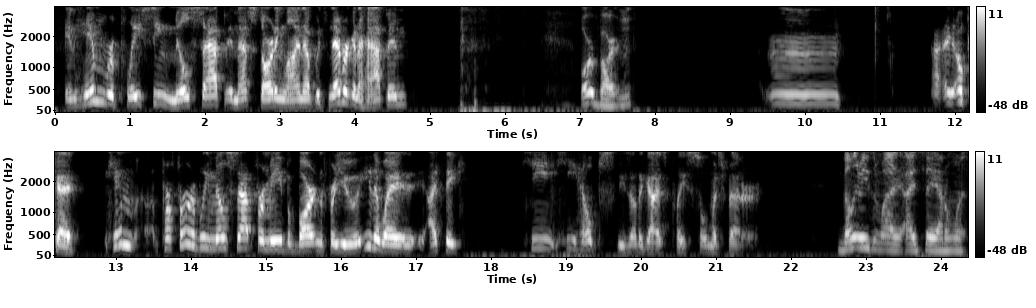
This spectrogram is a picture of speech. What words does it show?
in him replacing Millsap in that starting lineup, it's never gonna happen. Or Barton. Mm, I, okay, him preferably Millsap for me, but Barton for you. Either way, I think he he helps these other guys play so much better. The only reason why I say I don't want,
